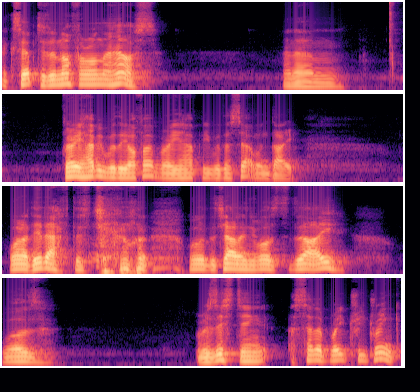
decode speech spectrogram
accepted an offer on the house, and um, very happy with the offer. Very happy with the settlement date. What I did to, well, the challenge was today was resisting a celebratory drink,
